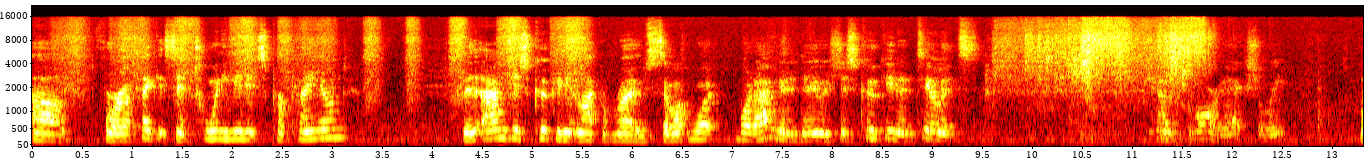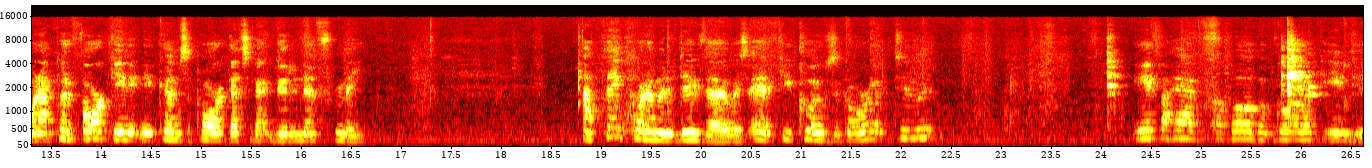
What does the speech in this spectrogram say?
uh, for, I think it said 20 minutes per pound. But I'm just cooking it like a roast. So what, what I'm going to do is just cook it until it's comes apart, actually. When I put a fork in it and it comes apart, that's about good enough for me. I think what I'm going to do, though, is add a few cloves of garlic to it. If I have a bulb of garlic in here.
